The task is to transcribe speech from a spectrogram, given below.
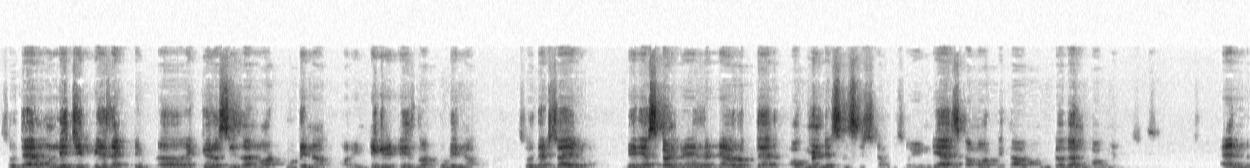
So their only GPS active, uh, accuracies are not good enough or integrity is not good enough. So that's why various countries have developed their augmentation system. So India has come out with our own Gagan augmentation. And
